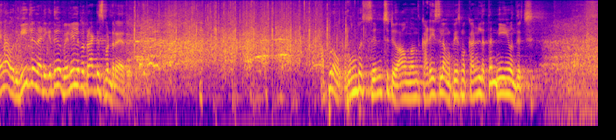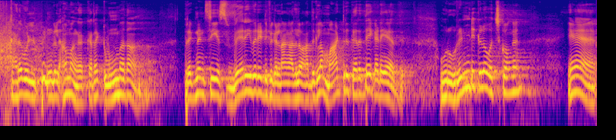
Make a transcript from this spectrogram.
ஏங்க அவர் வீட்டில் நடிக்கிறதுக்கு வெளியில் போய் ப்ராக்டிஸ் பண்ணுறாரு அப்புறம் ரொம்ப சென்சிட்டிவ் அவங்க வந்து கடைசியில் அவங்க பேசும்போது கண்ணில் தண்ணியே வந்துருச்சு. கடவுள் பெண்கள். ஆமாங்க கரெக்ட் உண்மைதான். Pregnancy is very very difficult நாங்கள் அதில் அதுக்கெல்லாம் மாற்று கருத்தே கிடையாது. ஒரு ரெண்டு கிலோ வச்சுக்கோங்க. ஏன்?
